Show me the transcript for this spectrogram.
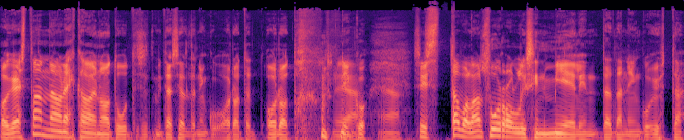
Oikeastaan nämä on ehkä ainoat uutiset, mitä sieltä niin kuin odotet, odotan. Yeah, niin kuin, yeah. Siis tavallaan surullisin mielin tätä niin kuin yhtä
